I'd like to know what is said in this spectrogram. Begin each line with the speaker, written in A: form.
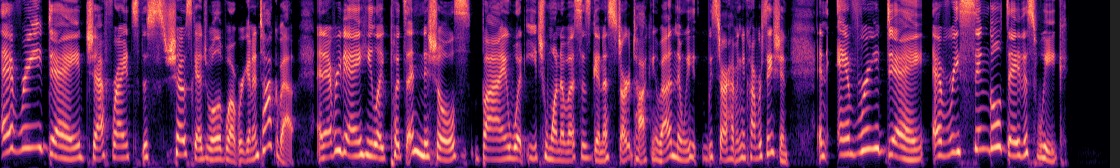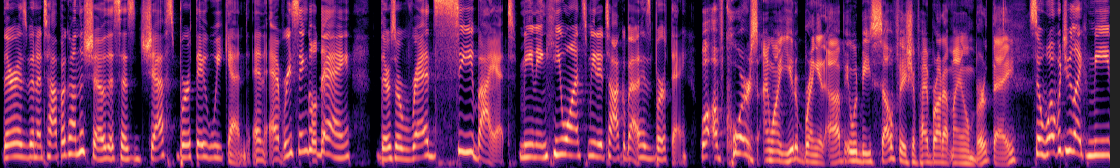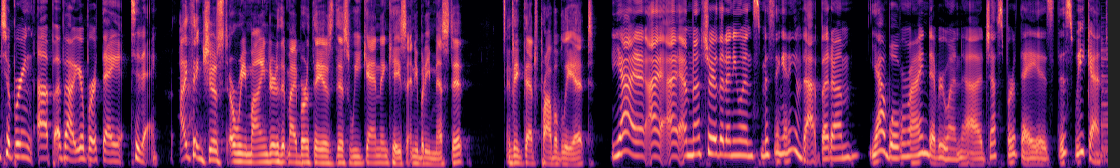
A: every day Jeff writes the show schedule of what we're going to talk about. And every day he like puts initials by what each one of us is going to start talking about and then we we start having a conversation. And every day, every single day this week, there has been a topic on the show that says Jeff's birthday weekend. And every single day, there's a red C by it, meaning he wants me to talk about his birthday.
B: Well, of course, I want you to bring it up. It would be selfish if I brought up my own birthday.
A: So, what would you like me to bring up about your birthday today?
B: I think just a reminder that my birthday is this weekend in case anybody missed it. I think that's probably it.
A: Yeah, I, I I'm not sure that anyone's missing any of that, but um, yeah, we'll remind everyone. Uh, Jeff's birthday is this weekend.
